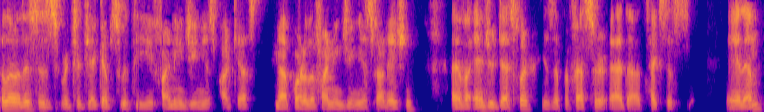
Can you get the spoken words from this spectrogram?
Hello, this is Richard Jacobs with the Finding Genius podcast, now part of the Finding Genius Foundation. I have uh, Andrew Dessler. He's a professor at uh, Texas a&M,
